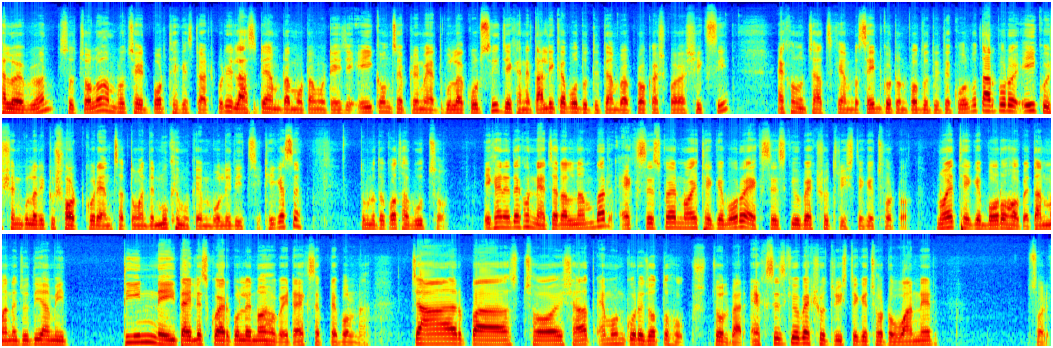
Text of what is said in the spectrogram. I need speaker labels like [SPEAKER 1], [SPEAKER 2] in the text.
[SPEAKER 1] Hello everyone so চলো আমরা হচ্ছে এরপর থেকে স্টার্ট করি। লাস্টে আমরা মোটামুটি এই যে এই কনসেপ্টের ম্যাথগুলো করছি, যেখানে তালিকা পদ্ধতিতে আমরা প্রকাশ করা শিখছি। এখন হচ্ছে আজকে আমরা সেট গঠন পদ্ধতিতে করব। তারপরে এই কোয়েশ্চেনগুলোর একটু শর্ট করে অ্যান্সার তোমাদের মুখে মুখে আমি বলে দিচ্ছি, ঠিক আছে? তোমরা তো কথা বুঝছ। এখানে দেখো ন্যাচারাল নাম্বার এক্স স্কোয়ার নয় থেকে বড় এক্স কিউব একশো ত্রিশ থেকে ছোট। নয় থেকে বড় হবে, তার মানে যদি আমি তিন নেই, তাইলে স্কোয়ার করলে নয় হবে, এটা অ্যাকসেপ্টেবল না। চার, পাঁচ, ছয়, সাত, এমন করে যত হোক চলবে। আর এক্সেস কিউব একশো ত্রিশ থেকে ছোট ওয়ানের sorry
